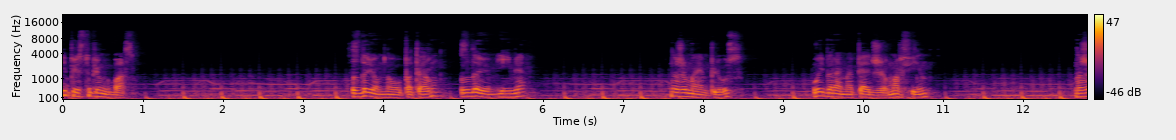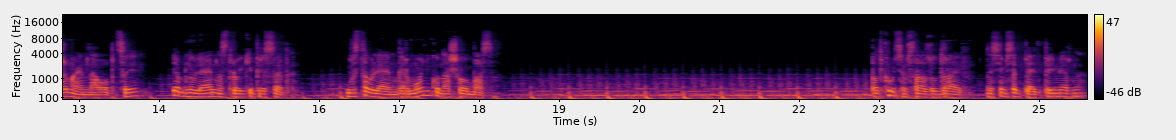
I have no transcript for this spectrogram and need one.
И приступим к басу. Создаем новый паттерн, задаем имя, нажимаем плюс, выбираем опять же морфин, нажимаем на опции и обнуляем настройки пресета. Выставляем гармонику нашего баса. Подкрутим сразу драйв на 75 примерно.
